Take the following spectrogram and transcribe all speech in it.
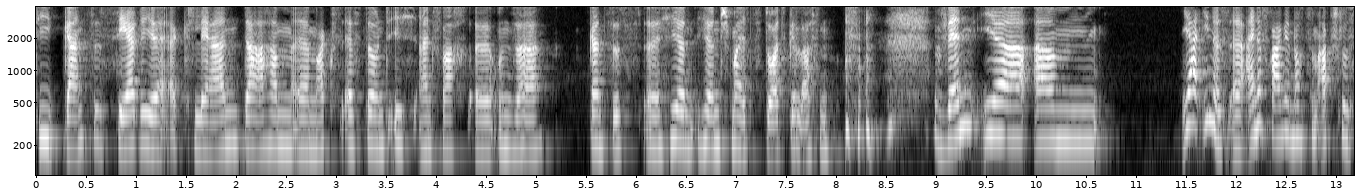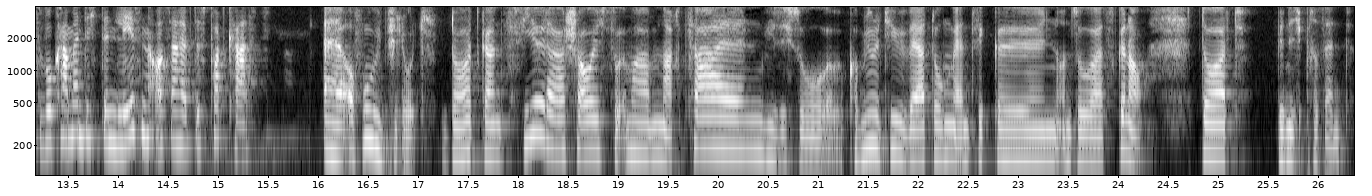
die ganze Serie erklären. Da haben äh, Max, Esther und ich einfach äh, unser ganzes äh, Hirn, Hirnschmalz dort gelassen. Wenn ihr ähm, ja, Ines, äh, eine Frage noch zum Abschluss. Wo kann man dich denn lesen außerhalb des Podcasts? Äh, auf Moviepilot. Dort ganz viel. Da schaue ich so immer nach Zahlen, wie sich so Community-Bewertungen entwickeln und sowas. Genau. Dort bin ich präsent.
